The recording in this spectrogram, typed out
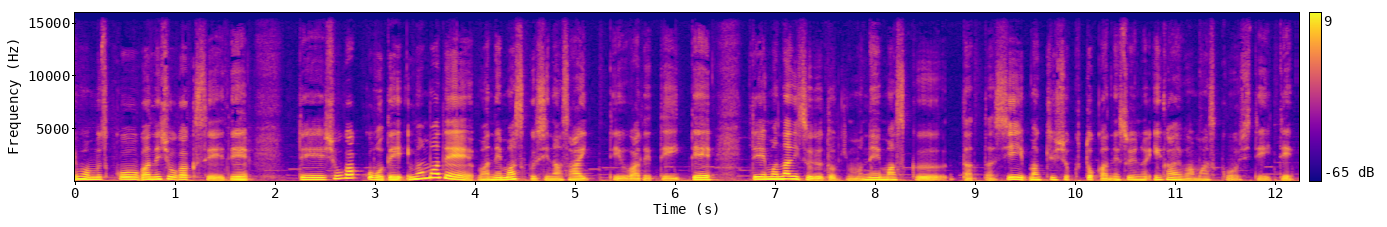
ー、今息子がね小学生でで小学校で今まではねマスクしなさいって言われていてで、まあ、何する時もねマスクだったし、まあ、給食とかねそういうの以外はマスクをしていて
